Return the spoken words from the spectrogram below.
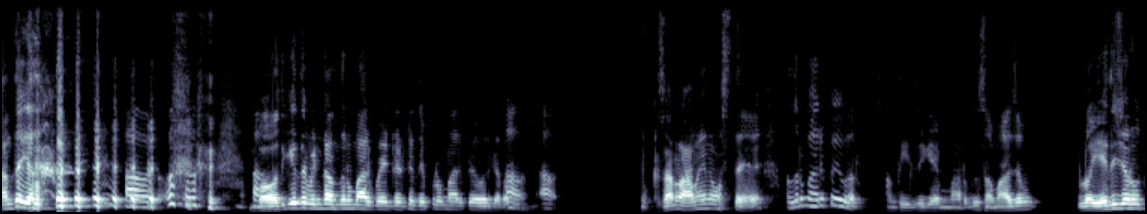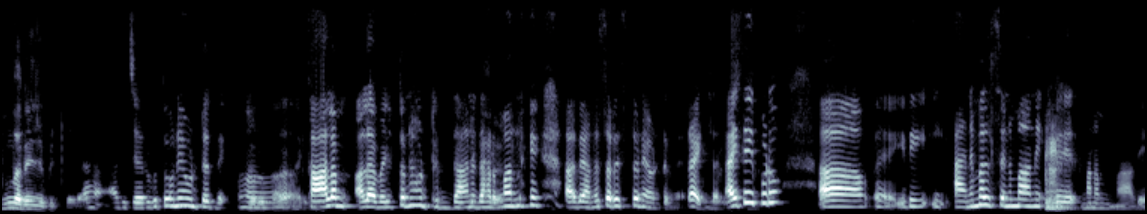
అంతే కదా? భగవద్గీత వింటే అందరూ మారిపోయేటట్టయితే ఎప్పుడు మారిపోయేవారు కదా. ఒక్కసారి రామాయణం వస్తే అందరూ మారిపోయేవారు. అంత ఈజీగా ఏం మారదు. సమాజంలో ఏది జరుగుతుందో అదే చూపించాడు అది జరుగుతూనే ఉంటుంది. కాలం అలా వెళ్తూనే ఉంటుంది దాని. ధర్మాన్ని అది అనుసరిస్తూనే ఉంటుంది రైట్ సార్ అయితే ఇప్పుడు ఆ ఇది ఈ యానిమల్ సినిమాని మనం అది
